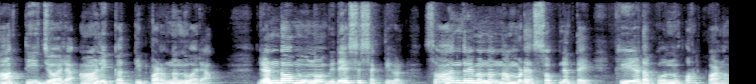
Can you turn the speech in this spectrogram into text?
ആ തീജ്വാല ആളിക്കത്തിപ്പടർന്നെന്ന് വരാം. രണ്ടോ മൂന്നോ വിദേശ ശക്തികൾ സ്വാതന്ത്ര്യമെന്ന നമ്മുടെ സ്വപ്നത്തെ കീഴടക്കുമെന്ന് ഉറപ്പാണ്.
